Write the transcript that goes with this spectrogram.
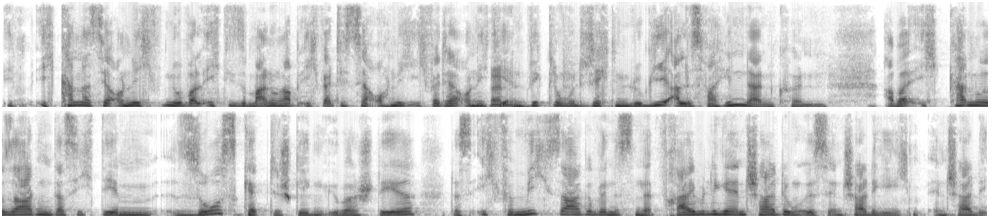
ich, ich kann das ja auch nicht, nur weil ich diese Meinung habe, ich werde es ja auch nicht, ich werde ja auch nicht die Nein. Entwicklung und die Technologie alles verhindern können. Aber ich kann nur sagen, dass ich dem so skeptisch gegenüberstehe, dass ich für mich sage, wenn es eine freiwillige Entscheidung ist, entscheide ich, entscheide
